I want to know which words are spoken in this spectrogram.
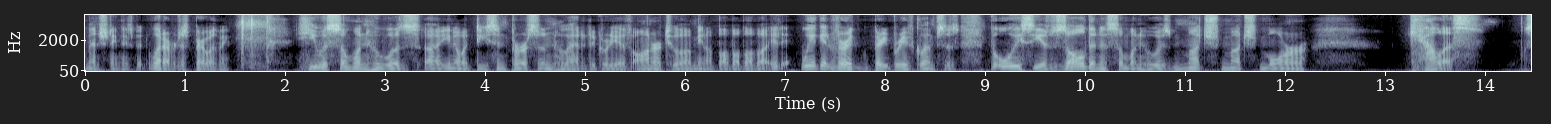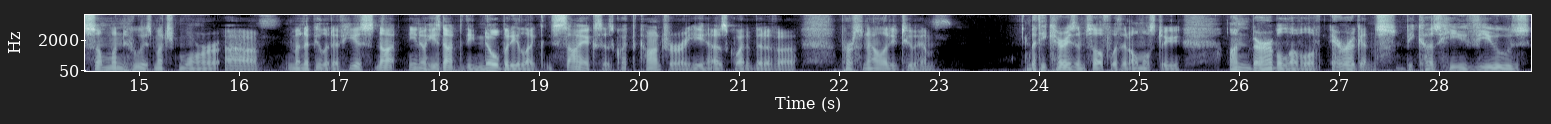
mentioning things, but whatever, just bear with me. He was someone who was, uh, you know, a decent person who had a degree of honor to him, you know, blah, blah, blah, blah. It, we get very, very brief glimpses, but what we see of Xaldin is someone who is much, much more callous someone who is much more uh, manipulative. He is not, you know, he's not the nobody like Saïx is. Quite the contrary. He has quite a bit of a personality to him but he carries himself with an almost a unbearable level of arrogance because he views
